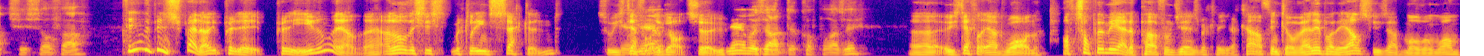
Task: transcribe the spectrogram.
matches so far? I think they've been spread out pretty pretty evenly, aren't they? I know this is McLean's second, so he's yeah, definitely Nail, got two. Naylor's had a couple, has he? Uh, he's definitely had one. Off top of my head, apart from James McLean, I can't think of anybody else who's had more than one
